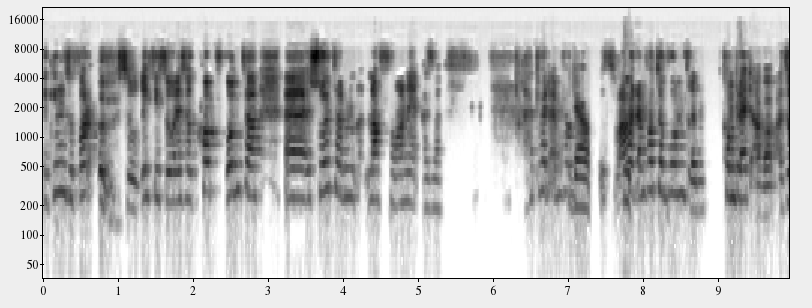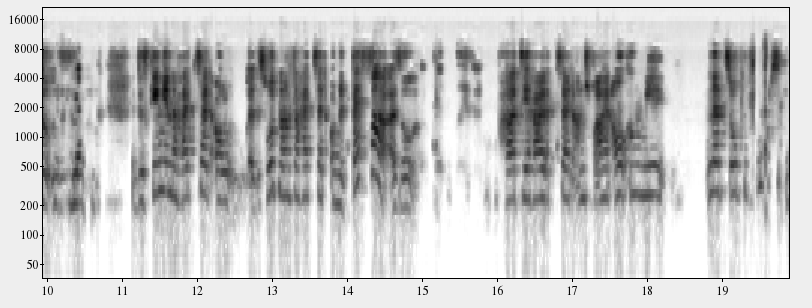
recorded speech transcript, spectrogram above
da ging sofort uh, so richtig so, also Kopf runter, äh, Schultern nach vorne. Also hat heute einfach, ja. es war halt einfach der Wurm drin. Komplett aber. Also das, ja. das ging in der Halbzeit auch, es wurde nach der Halbzeit auch nicht besser. Also hat die Halbzeitansprache auch irgendwie nicht so gefruchtet,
